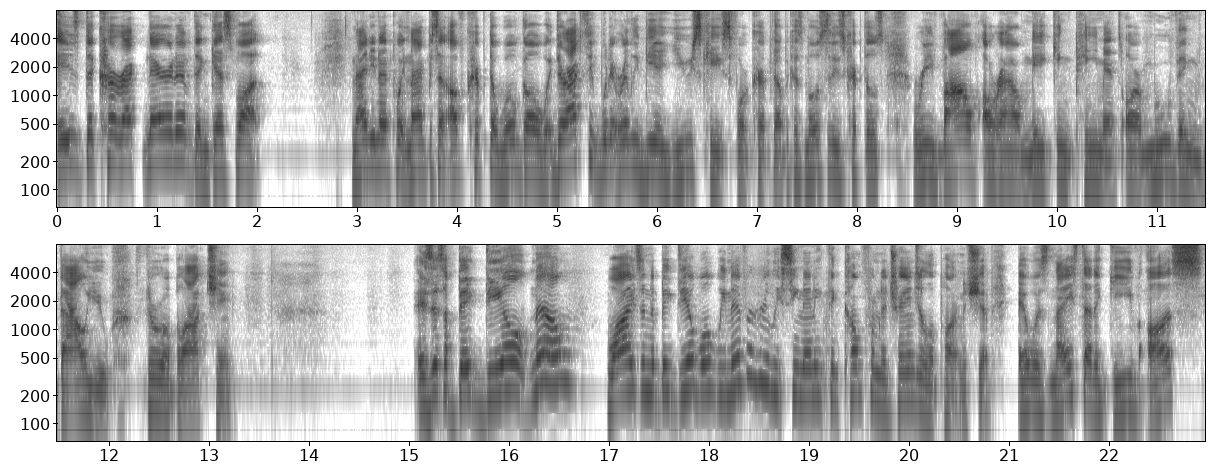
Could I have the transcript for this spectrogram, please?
is the correct narrative, then guess what? 99.9% of crypto will go away. There actually wouldn't really be a use case for crypto because most of these cryptos revolve around making payments or moving value through a blockchain. Is this a big deal? No. Why isn't a big deal? Well, we never really seen anything come from the Tranglo partnership. It was nice that it gave us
